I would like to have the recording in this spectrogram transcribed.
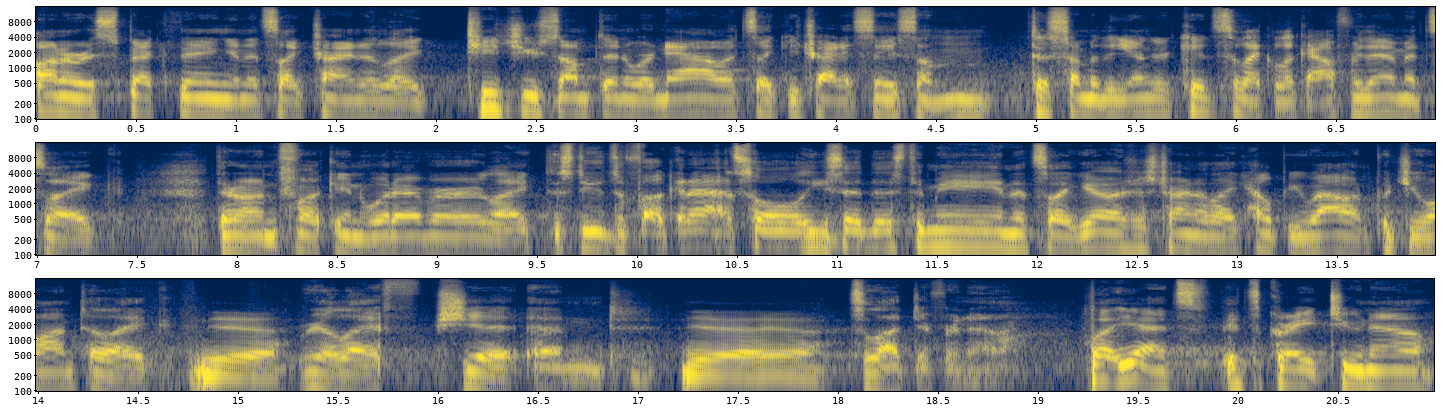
on a respect thing and it's like trying to like teach you something where now it's like you try to say something to some of the younger kids to like look out for them it's like they're on fucking whatever like this dude's a fucking asshole he said this to me and it's like yo i was just trying to like help you out and put you on to like Yeah. real life shit and Yeah. Yeah. it's a lot different now but yeah it's it's great too now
